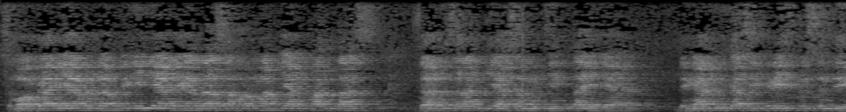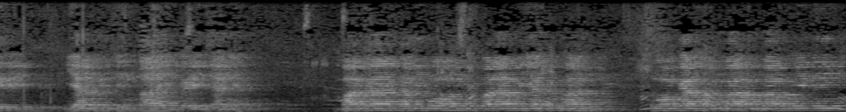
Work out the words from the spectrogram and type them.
Semoga dia mendampinginya dengan rasa hormat yang pantas dan senantiasa mencintainya dengan kasih Kristus sendiri yang mencintai gerejanya. Maka kami mohon kepadamu ya Tuhan, semoga hamba-hambamu ini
